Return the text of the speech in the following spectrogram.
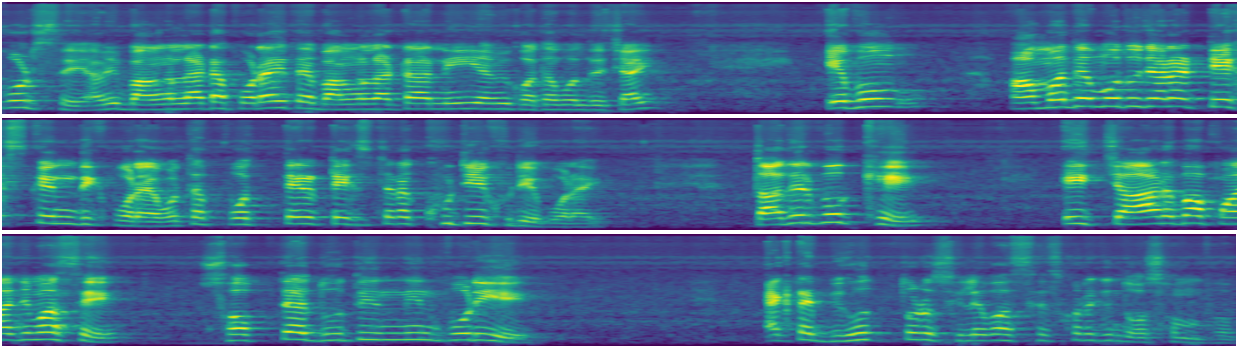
কোর্সে আমি বাংলাটা পড়াই, তাই বাংলাটা নিয়েই আমি কথা বলতে চাই। এবং আমাদের মতো যারা টেক্সট কেন্দ্রিক পড়ায়, অর্থাৎ প্রত্যেক টেক্সট যারা খুঁটিয়ে খুঁটিয়ে পড়ায়, তাদের পক্ষে এই চার বা পাঁচ মাসে সপ্তাহে দু তিন দিন পড়িয়ে একটা বৃহত্তর সিলেবাস শেষ করা কিন্তু অসম্ভব।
